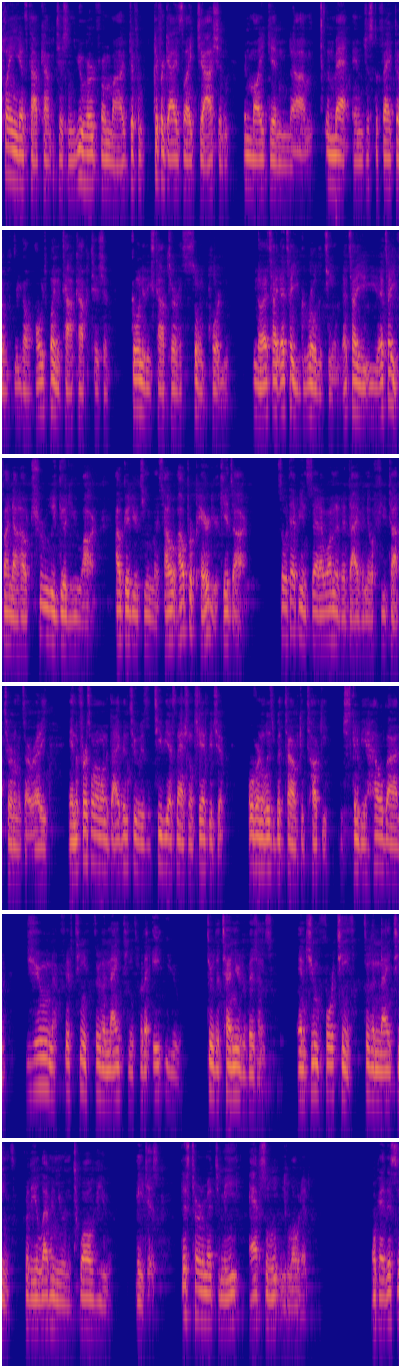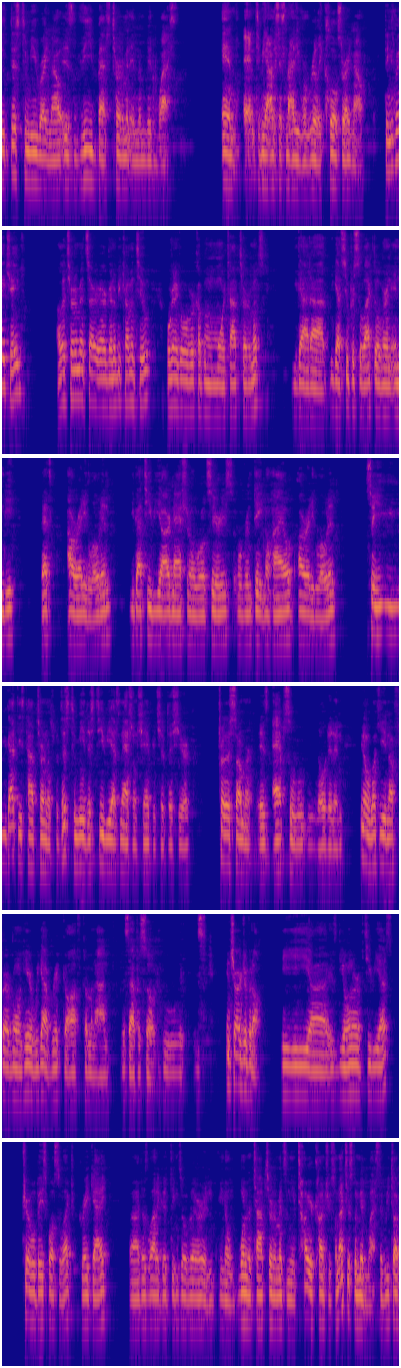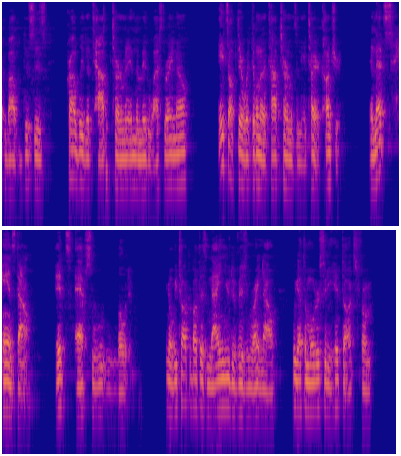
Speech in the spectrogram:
playing against top competition. You heard from uh, different different guys like Josh and, and Mike and um, and Matt, and just the fact of you know always playing the top competition, going to these top tournaments is so important. You know, that's how that's how you grow the team. That's how you that's how you find out how truly good you are, how good your team is, how how prepared your kids are. So with that being said, I wanted to dive into a few top tournaments already. And the first one I want to dive into is the TBS National Championship over in Elizabethtown, Kentucky, which is going to be held on June 15th through the 19th for the 8U through the 10U divisions, and June 14th through the 19th for the 11U and the 12U ages. This tournament to me absolutely loaded. Okay, this is this to me right now is the best tournament in the Midwest. And and to be honest, it's not even really close right now. Things may change. Other tournaments are, are going to be coming too. We're going to go over a couple more top tournaments. You got uh you got Super Select over in Indy. That's already loaded. You got TBR National World Series over in Dayton, Ohio, already loaded. So you, you got these top tournaments, but this to me, this TBS National Championship this year for the summer is absolutely loaded. And you know, lucky enough for everyone here, we got Rick Goff coming on this episode, who is in charge of it all. He uh, is the owner of TBS, Travel Baseball Select, great guy. Uh, does a lot of good things over there, and you know, one of the top tournaments in the entire country. So not just the Midwest. That we talk about, this is probably the top tournament in the Midwest right now it's up there with one of the top tournaments in the entire country. And that's hands down. It's absolutely loaded. You know, we talk about this 9U division right now. We got the Motor City Hit Dogs from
